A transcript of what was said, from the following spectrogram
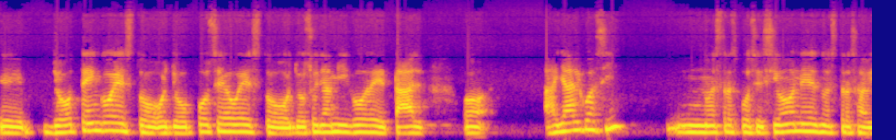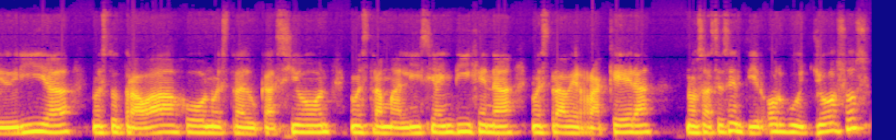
eh, yo tengo esto, o yo poseo esto, o yo soy amigo de tal. ¿Hay algo así? Nuestras posesiones, nuestra sabiduría, nuestro trabajo, nuestra educación, nuestra malicia indígena, nuestra berraquera, nos hace sentir orgullosos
